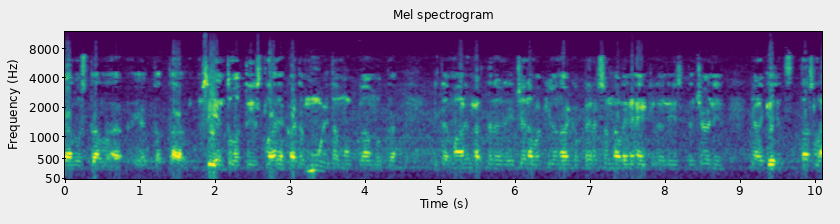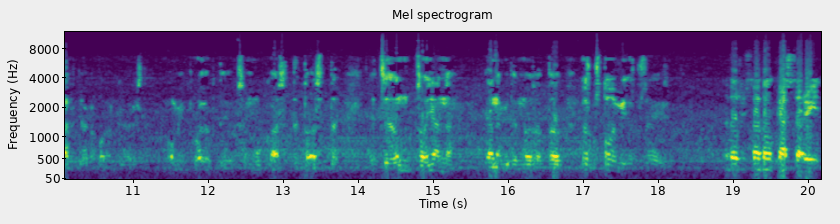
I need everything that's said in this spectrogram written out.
jalustalla ja tota, siihen tuotiin sitten lahjakkaita muita mukaan, mutta mitä mä oon ymmärtänyt, niin Genovakin on aika persoonallinen henkilö, niin sitten Journeyn jälkeen sitten taas lähti aika paljon pyöristä omiin projekteihinsa mukaan sitten taas, että, että se, on, se on jännä, jännä miten ne saattaa, joskus toimii, joskus ei. Mä tosissaan tuon kässäriin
